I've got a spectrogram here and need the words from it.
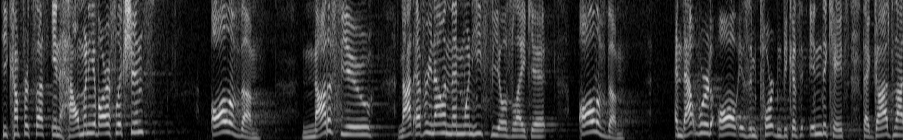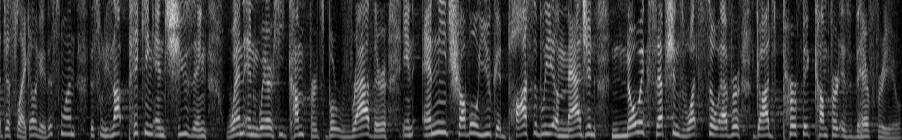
He comforts us in how many of our afflictions? All of them. Not a few, not every now and then when he feels like it, all of them. And that word all is important because it indicates that God's not just like, okay, this one, this one. He's not picking and choosing when and where he comforts, but rather in any trouble you could possibly imagine, no exceptions whatsoever, God's perfect comfort is there for you.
